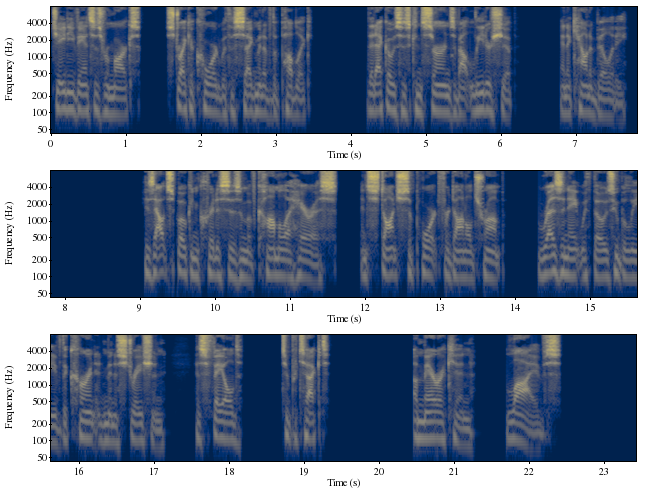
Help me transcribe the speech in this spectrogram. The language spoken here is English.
J.D. Vance's remarks strike a chord with a segment of the public that echoes his concerns about leadership and accountability. His outspoken criticism of Kamala Harris and staunch support for Donald Trump resonate with those who believe the current administration has failed to protect American lives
